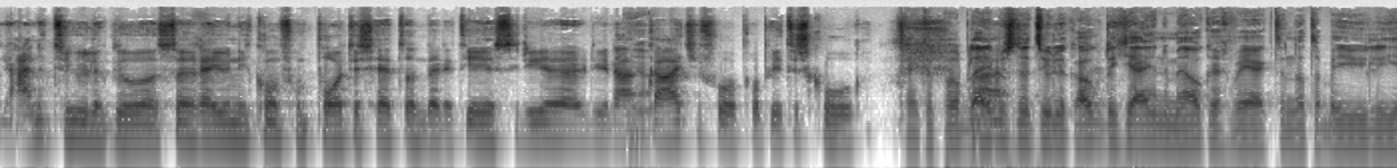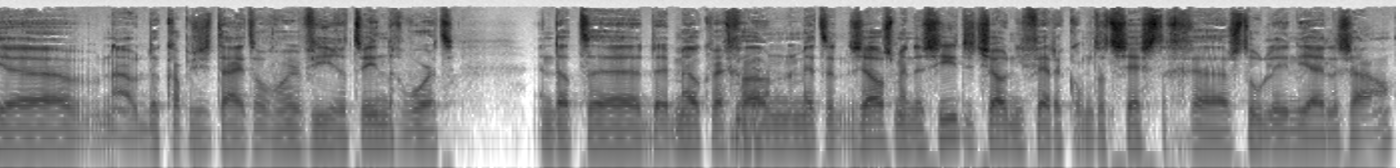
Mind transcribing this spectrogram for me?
Ja, natuurlijk. Ik bedoel, als de reunie komt van Portishead, dan ben ik de eerste die, die daar een kaartje voor probeert te scoren. Kijk, het probleem Maar- is natuurlijk ook dat jij in de Melkweg werkt en dat er bij jullie nou, de capaciteit ongeveer 24 wordt. En dat de Melkweg gewoon met een, zelfs met een seated show niet verder komt tot 60 eh, stoelen in die hele zaal.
